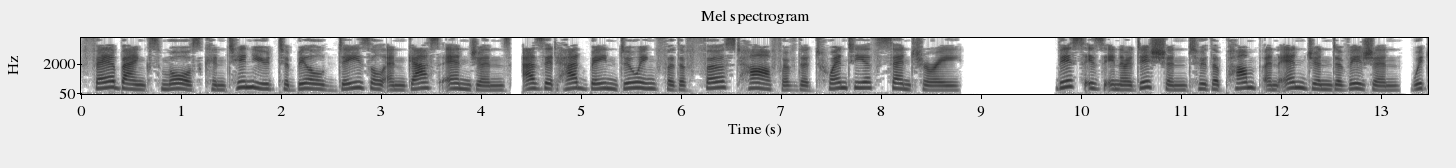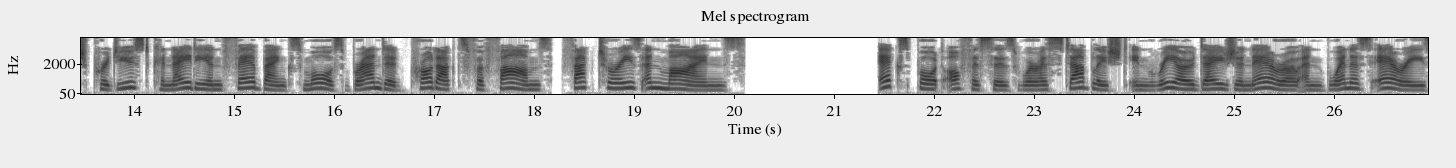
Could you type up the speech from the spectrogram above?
Fairbanks Morse continued to build diesel and gas engines, as it had been doing for the first half of the 20th century. This is in addition to the pump and engine division, which produced Canadian Fairbanks Morse branded products for farms, factories and mines. Export offices were established in Rio de Janeiro and Buenos Aires.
